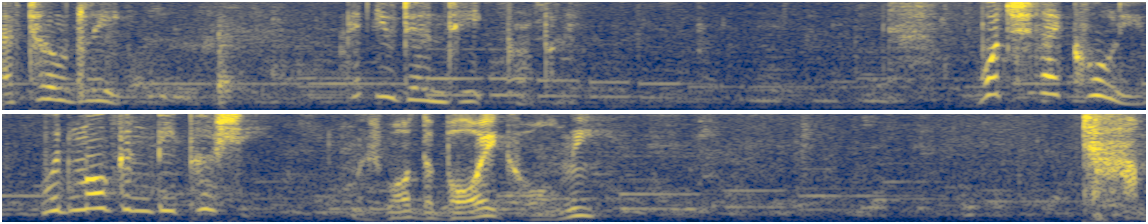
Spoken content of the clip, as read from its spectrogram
I've told Lee. Bet you don't eat properly. What should I call you? Would Morgan be pushy? Was what the boy called me. Damn,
